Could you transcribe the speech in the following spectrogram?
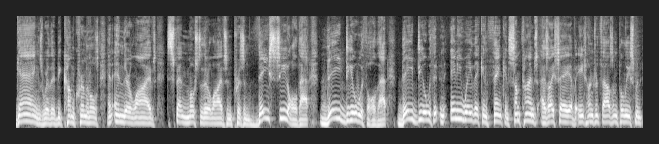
gangs where they become criminals and end their lives spend most of their lives in prison. They see all that. They deal with all that. They deal with it in any way they can think. And sometimes, as I say, of 800,000 policemen,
